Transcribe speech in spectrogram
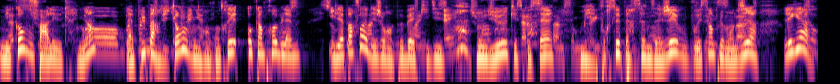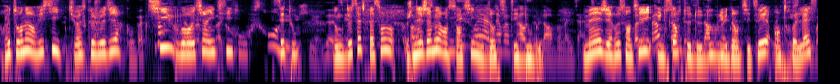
Mais quand vous parlez ukrainien, oh, la plupart du temps, vous ne rencontrez aucun problème. Il y a parfois des gens un peu bêtes qui disent oh, Mon Dieu, qu'est-ce que c'est Mais pour ces personnes âgées, vous pouvez simplement dire Les gars, retournez en Russie. Tu vois ce que je veux dire Qui vous retient ici C'est tout. Donc de cette façon, je n'ai jamais ressenti une identité double. Mais j'ai ressenti une sorte de double identité entre l'Est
